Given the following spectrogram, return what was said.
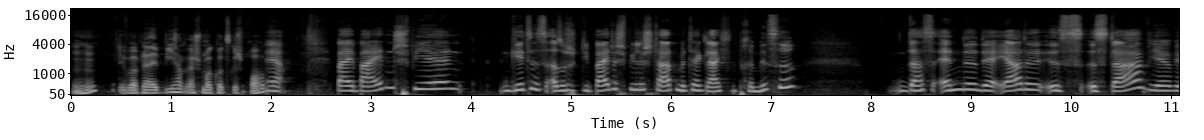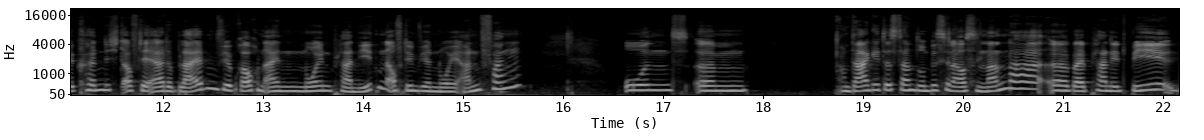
Mhm. Über Planet B haben wir schon mal kurz gesprochen. Ja. Bei beiden Spielen geht es, also die beide Spiele starten mit der gleichen Prämisse. Das Ende der Erde ist, ist da. Wir, wir können nicht auf der Erde bleiben. Wir brauchen einen neuen Planeten, auf dem wir neu anfangen. Und, ähm, und da geht es dann so ein bisschen auseinander. Äh, bei Planet B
